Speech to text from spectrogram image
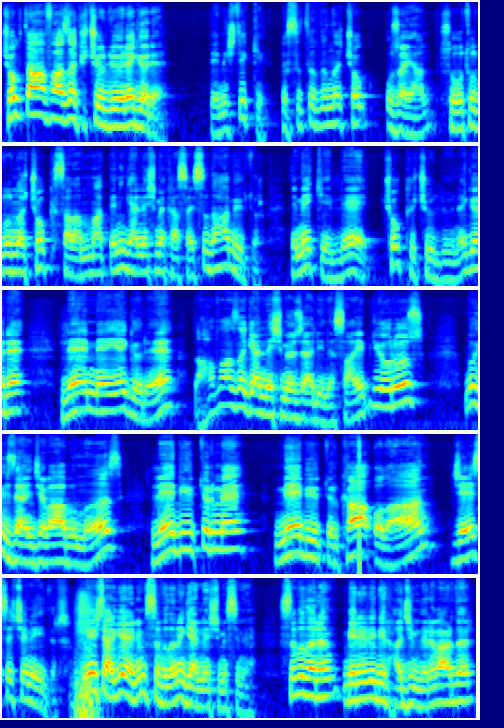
Çok daha fazla küçüldüğüne göre demiştik ki ısıtıldığında çok uzayan, soğutulduğunda çok kısalan maddenin genleşme katsayısı daha büyüktür. Demek ki L çok küçüldüğüne göre L M'ye göre daha fazla genleşme özelliğine sahip diyoruz. Bu yüzden cevabımız L büyüktür M, M büyüktür K olan C seçeneğidir. Gençler gelelim sıvıların genleşmesine. Sıvıların belirli bir hacimleri vardır.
